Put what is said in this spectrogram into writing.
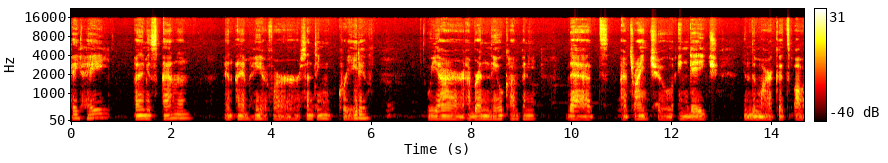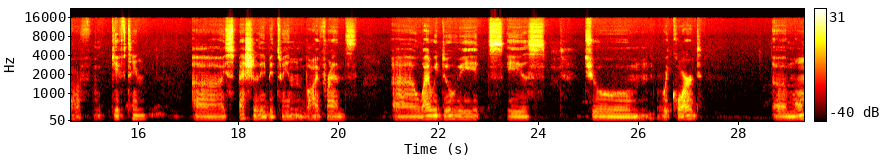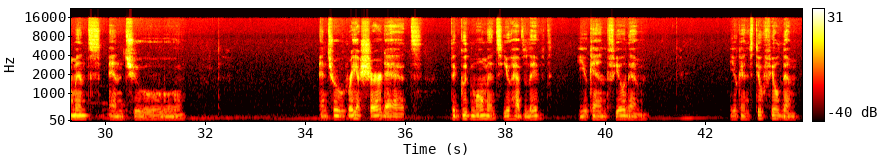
Hey hey, my name is Alan and I am here for something creative. We are a brand new company that are trying to engage in the market of gifting, uh, especially between boyfriends. Uh, what we do it is to record uh, moments and to and to reassure that the good moments you have lived you can feel them. You can still feel them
